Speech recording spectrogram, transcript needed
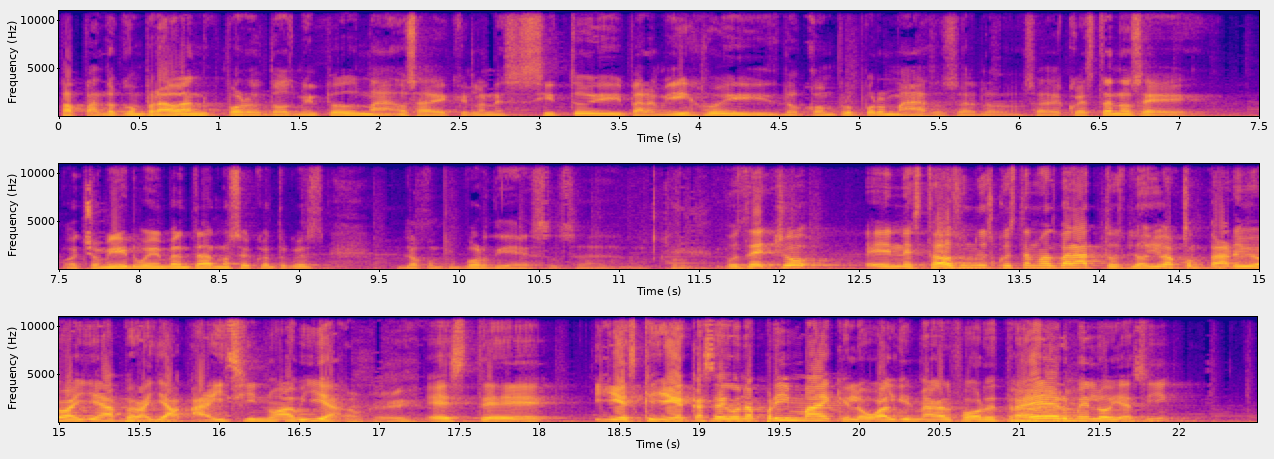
papás lo compraban por dos mil pesos más, o sea, de que lo necesito y para mi hijo y lo compro por más, o sea, lo- o sea cuesta, no sé, ocho mil, voy a inventar, no sé cuánto cuesta, lo compro por 10, o sea, por- Pues de hecho, en Estados Unidos cuestan más baratos. Lo iba a comprar yo allá, pero allá ahí sí no había. Ok. Este, y es que llegué a casa de una prima y que luego alguien me haga el favor de Ah, traérmelo y así.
